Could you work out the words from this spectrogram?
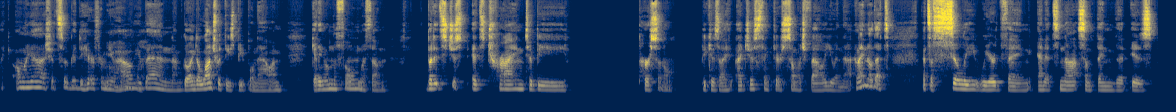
Like, oh my gosh, it's so good to hear from you. How have you oh. been? I'm going to lunch with these people now. I'm getting on the phone with them. but it's just it's trying to be personal because I, I just think there's so much value in that. And I know that's that's a silly, weird thing, and it's not something that is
